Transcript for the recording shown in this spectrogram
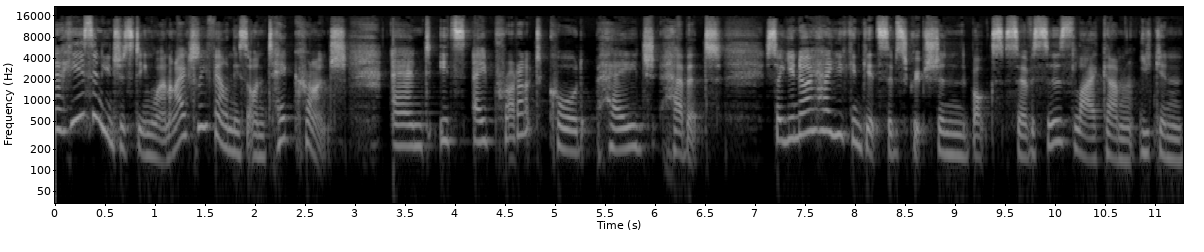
Now, here's an interesting one. I actually found this on TechCrunch, and it's a product called Page Habit. So, you know how you can get subscription box services? Like um, you can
